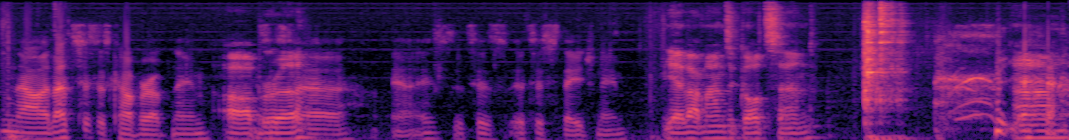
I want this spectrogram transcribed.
No, that's just his cover-up name. Ah, his, bruh. uh, yeah, it's, it's his it's his stage name. Yeah, that man's a godsend. yeah. Um,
